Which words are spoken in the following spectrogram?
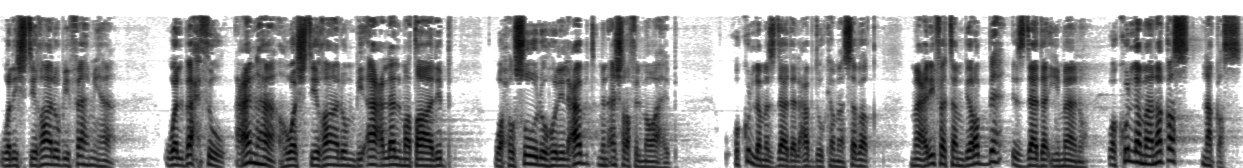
والاشتغال بفهمها والبحث عنها هو اشتغال بأعلى المطالب وحصوله للعبد من أشرف المواهب. وكلما ازداد العبد كما سبق معرفة بربه ازداد إيمانه. وكلما نقص نقص.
